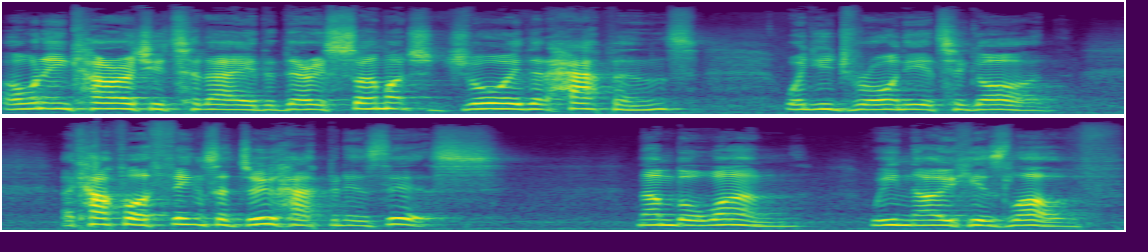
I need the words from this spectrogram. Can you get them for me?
I want to encourage you today that there is so much joy that happens when you draw near to God. A couple of things that do happen is this. Number one, we know His love.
